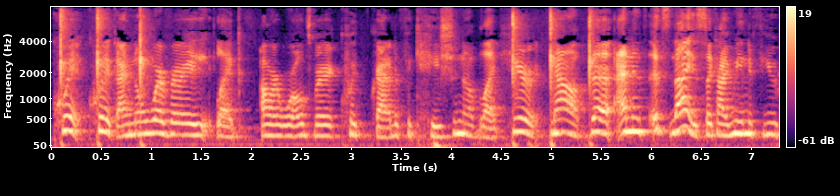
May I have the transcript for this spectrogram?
quick, quick. I know we're very like our world's very quick gratification of like here now that and it, it's nice. Like I mean, if you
